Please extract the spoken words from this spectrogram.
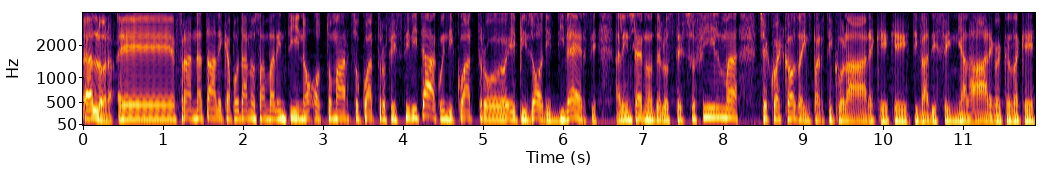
Allora, eh, fra Natale, Capodanno, San Valentino, 8 marzo, quattro festività, quindi quattro episodi diversi all'interno dello stesso film. C'è qualcosa in particolare che, che ti va di segnalare, qualcosa che...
